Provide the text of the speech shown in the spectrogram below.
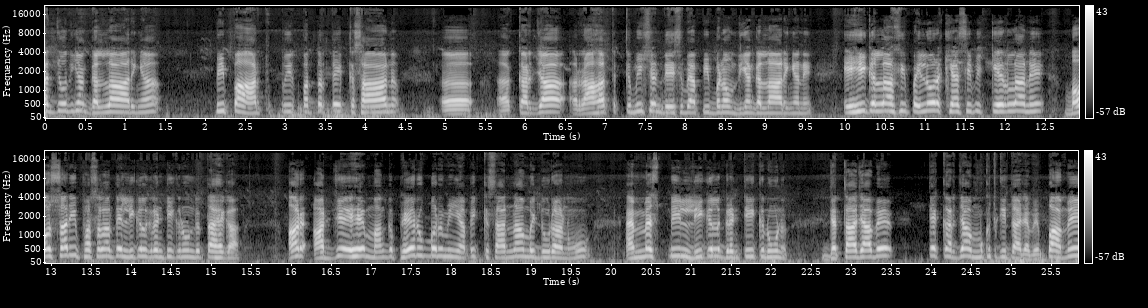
ਅੱਜ ਉਹਦੀਆਂ ਗੱਲਾਂ ਆ ਰਹੀਆਂ ਵੀ ਭਾਰਤ ਪੱਧਰ ਤੇ ਕਿਸਾਨ ਕਰਜ਼ਾ ਰਾਹਤ ਕਮਿਸ਼ਨ ਦੇਸ਼ ਵਿਆਪੀ ਬਣਾਉਣ ਦੀਆਂ ਗੱਲਾਂ ਆ ਰਹੀਆਂ ਨੇ। ਇਹੀ ਗੱਲਾਂ ਅਸੀਂ ਪਹਿਲਾਂ ਰੱਖਿਆ ਸੀ ਵੀ ਕੇਰਲਾ ਨੇ ਬਹੁਤ ਸਾਰੀ ਫਸਲਾਂ ਤੇ ਲੀਗਲ ਗਰੰਟੀ ਕਾਨੂੰਨ ਦਿੱਤਾ ਹੈਗਾ। ਔਰ ਅੱਜ ਇਹ ਮੰਗ ਫੇਰ ਉੱਭਰਵੀਂ ਆ ਵੀ ਕਿਸਾਨਾਂ ਮਜ਼ਦੂਰਾਂ ਨੂੰ ਐਮਐਸਪੀ ਲੀਗਲ ਗਰੰਟੀ ਕਾਨੂੰਨ ਦਿੱਤਾ ਜਾਵੇ ਤੇ ਕਰਜ਼ਾ ਮੁਕਤ ਕੀਤਾ ਜਾਵੇ। ਭਾਵੇਂ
